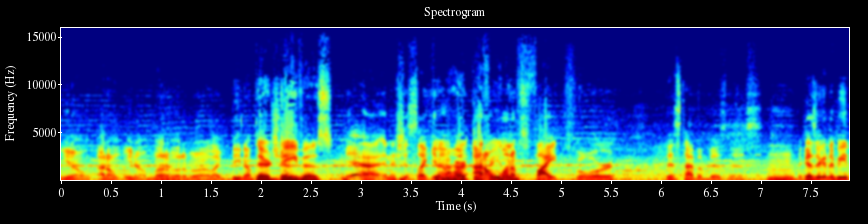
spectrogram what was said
you know, I don't, you know, blah, blah, blah, blah, like you know, They're big shit. divas. Yeah, and it's just like you know what? I don't want to fight for this type of business Mhm. because they're going to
